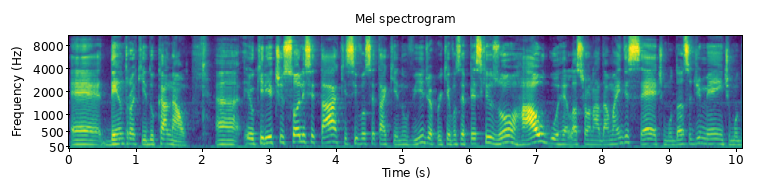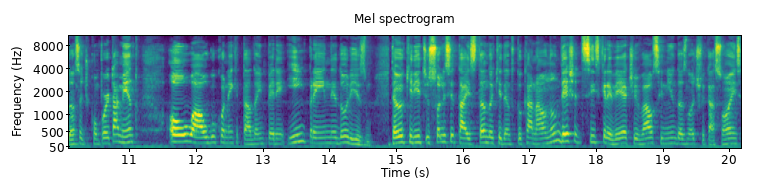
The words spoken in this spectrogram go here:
é, dentro aqui do canal. Uh, eu queria te solicitar que se você está aqui no vídeo é porque você pesquisou algo relacionado a mindset, mudança de mente, mudança de comportamento ou algo conectado a empreendedorismo. Então eu queria te solicitar, estando aqui dentro do canal, não deixa de se inscrever, ativar o sininho das notificações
